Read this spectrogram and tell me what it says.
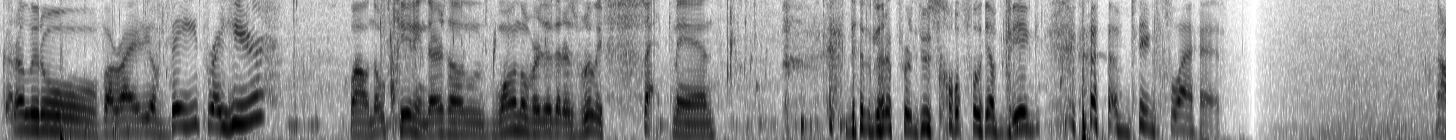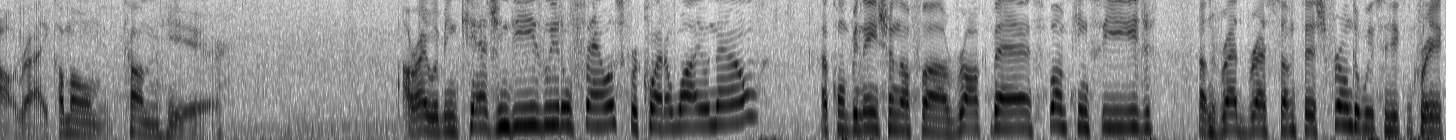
Got a little variety of bait right here. Wow, no kidding. There's a one over there that is really fat, man. That's gonna produce hopefully a big, a big flathead. All right, come on, come here. All right, we've been catching these little fellas for quite a while now. A combination of uh, rock bass, pumpkin seed, and red breast sunfish from the Wissahickon Creek.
